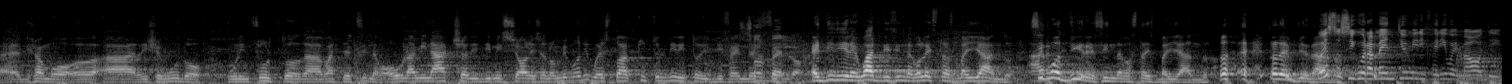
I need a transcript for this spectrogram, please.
eh, diciamo, eh, ha ricevuto un insulto da parte del sindaco o una minaccia di dimissioni se non mi può di questo ha tutto il diritto di difendersi Sorvello. e di dire guardi sindaco lei sta sbagliando. Si può dire sindaco stai sbagliando, non è vietato. Questo sicuramente io mi riferivo ai modi.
